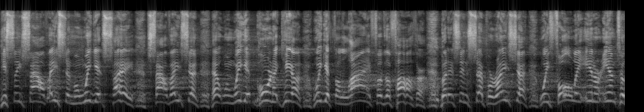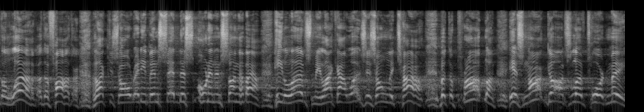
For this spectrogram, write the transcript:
You see, salvation, when we get saved, salvation, uh, when we get born again, we get the life of the Father. But it's in separation, we fully enter into the love of the Father. Like it's already been said this morning and sung about. He loves me like I was his only child. But the problem is not God's love toward me.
